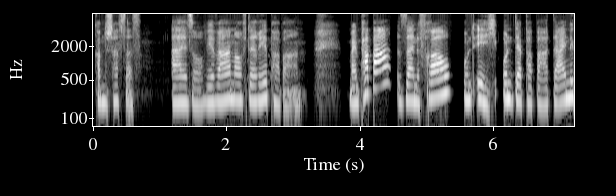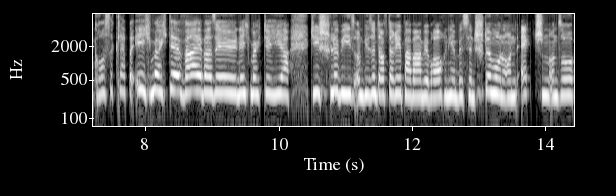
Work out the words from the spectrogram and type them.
Komm, du schaffst das. Also, wir waren auf der Reeperbahn. Mein Papa, seine Frau und ich. Und der Papa hatte eine große Klappe. Ich möchte Weiber sehen. Ich möchte hier die Schlübbis. Und wir sind auf der Reeperbahn. Wir brauchen hier ein bisschen Stimmung und Action und so. Und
